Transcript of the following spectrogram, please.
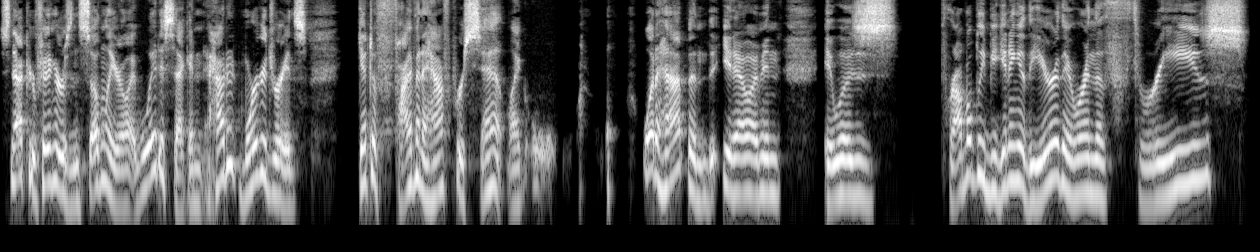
snap your fingers and suddenly you're like, wait a second, how did mortgage rates get to five and a half percent? Like, what happened? You know, I mean, it was probably beginning of the year they were in the threes,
